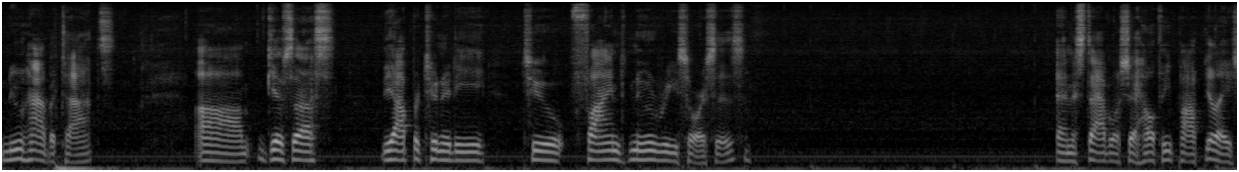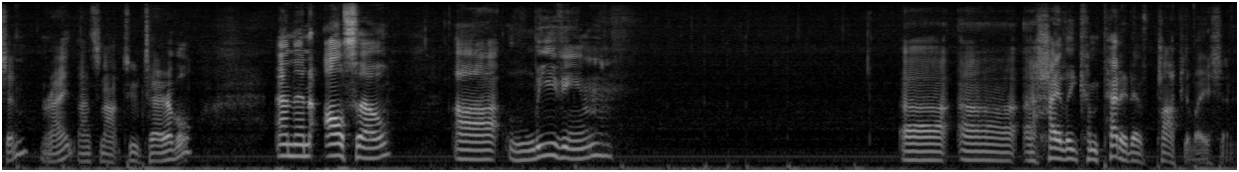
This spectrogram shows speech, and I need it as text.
new habitats, um, gives us the opportunity to find new resources and establish a healthy population, right? That's not too terrible. And then also uh, leaving uh, uh, a highly competitive population.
